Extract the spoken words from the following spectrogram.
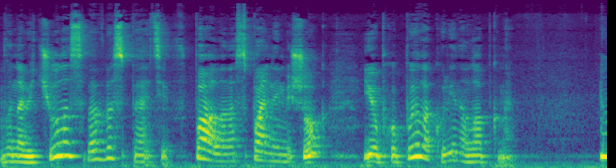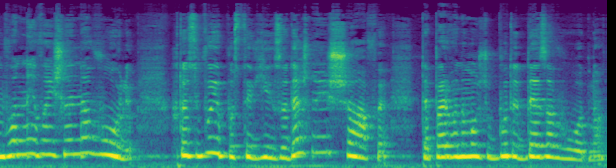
вона відчула себе в безпеці, впала на спальний мішок і обхопила коліна лапками. Вони вийшли на волю. Хтось випустив їх з одежної шафи. Тепер вони можуть бути де завгодно.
